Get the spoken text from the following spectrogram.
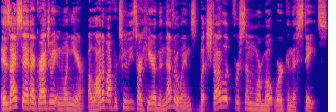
As I said, I graduate in one year. A lot of opportunities are here in the Netherlands, but should I look for some remote work in the States?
